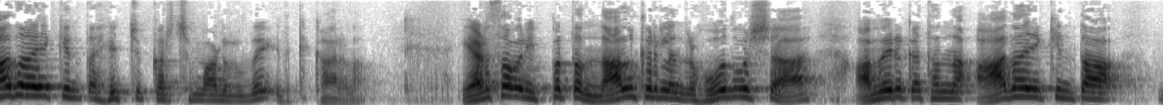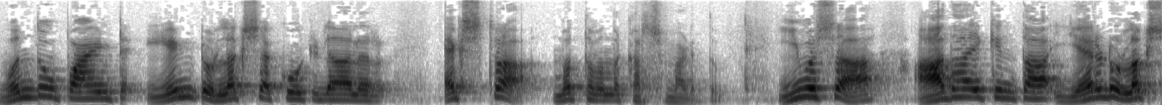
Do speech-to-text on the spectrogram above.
ಆದಾಯಕ್ಕಿಂತ ಹೆಚ್ಚು ಖರ್ಚು ಮಾಡಿರೋದೇ ಇದಕ್ಕೆ ಕಾರಣ. ಎರಡು ಸಾವಿರದ ಇಪ್ಪತ್ತ ನಾಲ್ಕರಲ್ಲಿ ಅಂದರೆ ಹೋದ ವರ್ಷ ಅಮೆರಿಕ ತನ್ನ ಆದಾಯಕ್ಕಿಂತ ಒಂದು ಪಾಯಿಂಟ್ ಎಂಟು ಲಕ್ಷ ಕೋಟಿ ಡಾಲರ್ ಎಕ್ಸ್ಟ್ರಾ ಮೊತ್ತವನ್ನು ಖರ್ಚು ಮಾಡಿತ್ತು. ಈ ವರ್ಷ ಆದಾಯಕ್ಕಿಂತ ಎರಡು ಲಕ್ಷ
